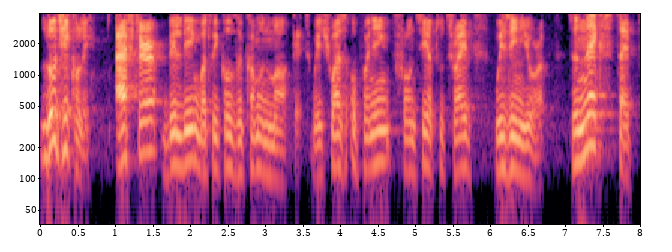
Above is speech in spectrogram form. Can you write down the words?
logically, after building what we call the common market, which was opening frontier to trade within Europe. The next step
